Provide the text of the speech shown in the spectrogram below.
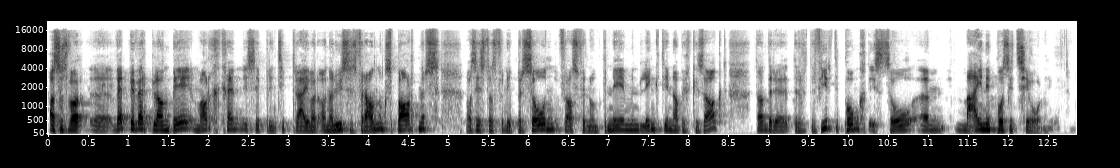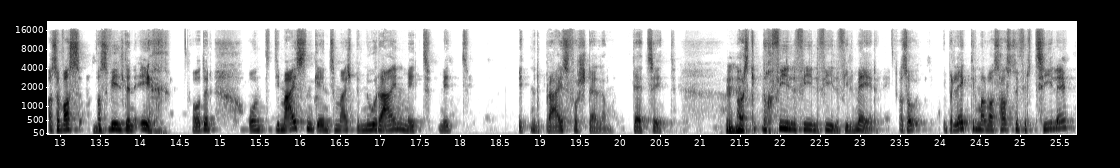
also es war äh, Wettbewerb Plan B, Marktkenntnisse. Prinzip drei war Analyse des Verhandlungspartners. Was ist das für eine Person, was für ein Unternehmen? LinkedIn habe ich gesagt. Dann der, der, der vierte Punkt ist so ähm, meine Position. Also was, was will denn ich? Oder? Und die meisten gehen zum Beispiel nur rein mit, mit, mit einer Preisvorstellung. That's it. Mhm. Aber es gibt noch viel, viel, viel, viel mehr. Also überleg dir mal, was hast du für Ziele?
